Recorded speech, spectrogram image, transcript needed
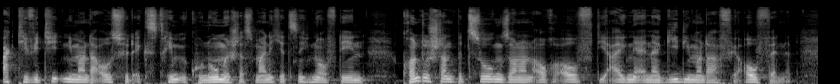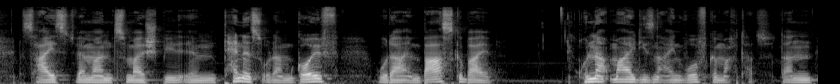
Aktivitäten, die man da ausführt, extrem ökonomisch. Das meine ich jetzt nicht nur auf den Kontostand bezogen, sondern auch auf die eigene Energie, die man dafür aufwendet. Das heißt, wenn man zum Beispiel im Tennis oder im Golf oder im Basketball hundertmal diesen einen Wurf gemacht hat, dann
